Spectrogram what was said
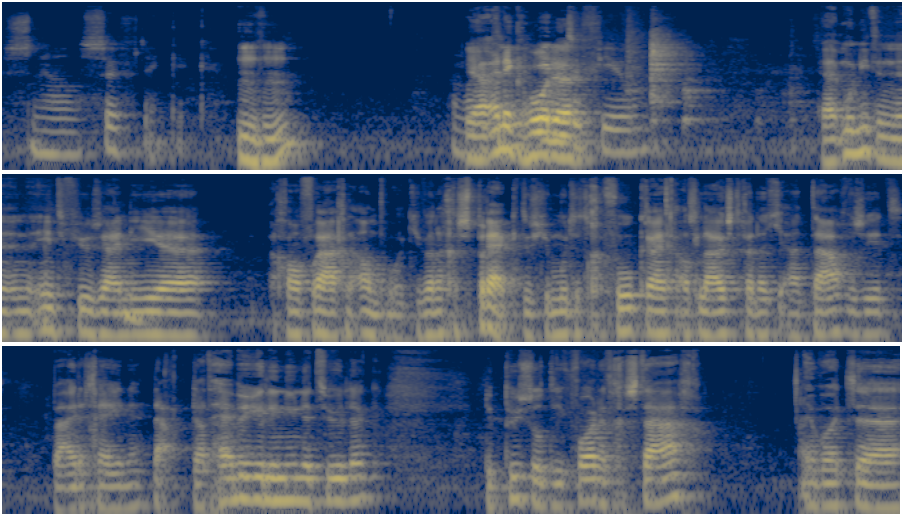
snel suf, denk ik. Mhm. Ja, en ik een hoorde- interview. Ja, het moet niet een, een interview zijn die gewoon vraag en antwoord. Je wil een gesprek. Dus je moet het gevoel krijgen als luisteraar dat je aan tafel zit bij degene. Nou, dat hebben jullie nu natuurlijk. De puzzel die vordert gestaag. Er wordt uh,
